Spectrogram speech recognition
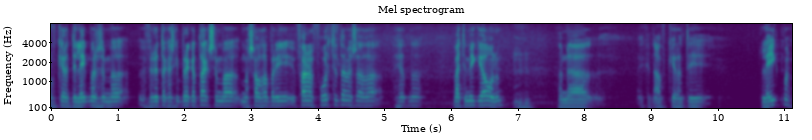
afgerandi leikmann sem að fyrir þetta kannski breyka dag sem að maður sá það bara í Final Four til dæmis að það hérna, mætti mikið á honum. Mm -hmm. þannig að einhvern afgerandi leikmann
